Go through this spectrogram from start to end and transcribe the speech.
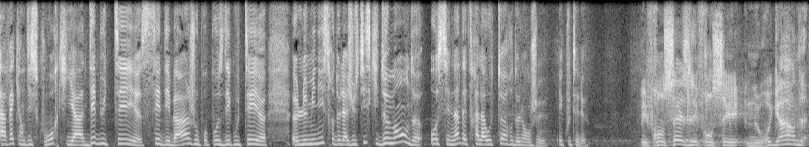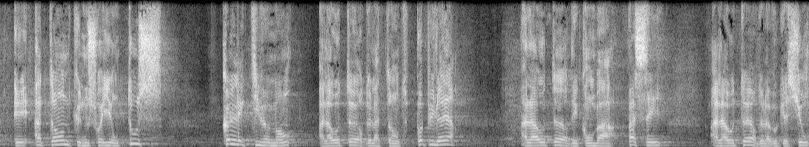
avec un discours qui a débuté ces débats. Je vous propose d'écouter le ministre de la Justice qui demande au Sénat d'être à la hauteur de l'enjeu. Écoutez-le. Les Françaises, les Français nous regardent et attendent que nous soyons tous collectivement à la hauteur de l'attente populaire, à la hauteur des combats passés, à la hauteur de la vocation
